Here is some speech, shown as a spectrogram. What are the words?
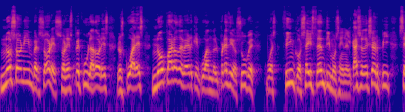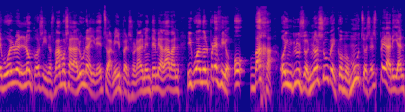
no son inversores, son especuladores, los cuales no paro de ver que cuando el precio sube, pues 5 o 6 céntimos en el caso de XRP, se vuelven locos y nos vamos a la luna y de hecho a mí personalmente me alaban, y cuando el precio o baja o incluso no sube como muchos esperarían,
